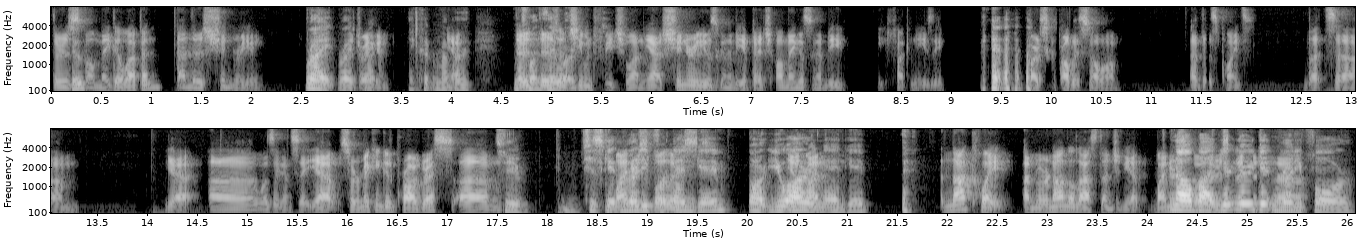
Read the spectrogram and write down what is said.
There's Two? Omega Weapon and there's Shinryu, Right, right, right. dragon. I couldn't Yeah. remember There, ones there's an achievement for each one. Yeah, Shinryu is going to be a bitch. Omega's going to be fucking easy. Bartz could probably solo him at this point. But um, yeah. Uh, what was I going to say? Yeah. So we're making good progress. Um, So you're just getting Minor ready for spoilers. endgame, or you Yeah, are min- in endgame. not quite. I'm we're not in the last dungeon yet. Minor No, but you're, you're been, getting ready uh, for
